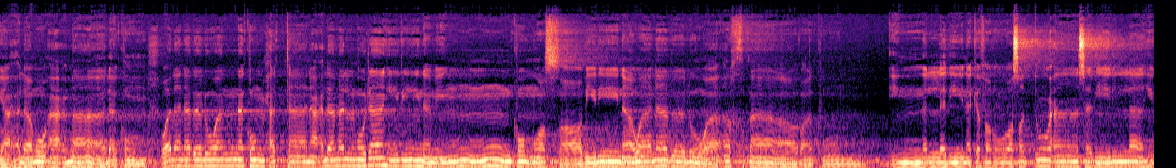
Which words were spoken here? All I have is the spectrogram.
يعلم أعمالكم ولنبلونكم حتى نعلم المجاهدين منكم والصابرين ونبلو أخباركم. إن الذين كفروا وصدوا عن سبيل الله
